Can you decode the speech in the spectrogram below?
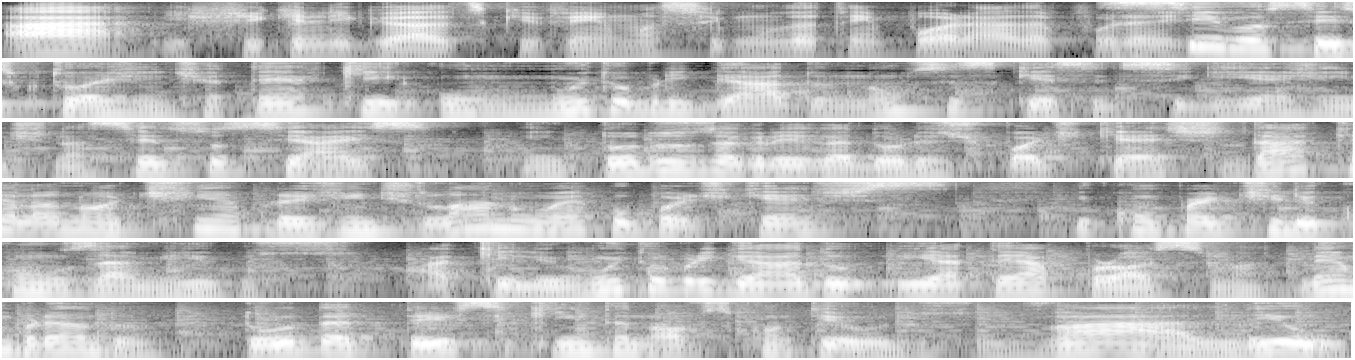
Ah, e fiquem ligados que vem uma segunda temporada por aí. Se você escutou a gente até aqui, um muito obrigado. Não se esqueça de seguir a gente nas redes sociais, em todos os agregadores de podcast, dá aquela notinha pra gente lá no Apple Podcasts e compartilhe com os amigos. Aquele muito obrigado e até a próxima. Lembrando, toda terça e quinta novos conteúdos. Valeu,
